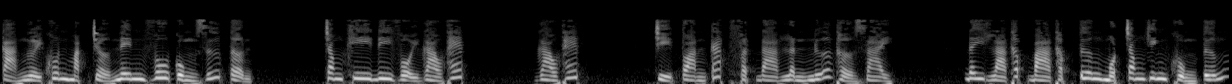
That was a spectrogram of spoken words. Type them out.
cả người khuôn mặt trở nên vô cùng dữ tợn, trong khi đi vội gào thét, gào thét, chỉ toàn cát phật đà lần nữa thở dài, đây là thấp bà thập tương một trong kinh khủng tướng,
